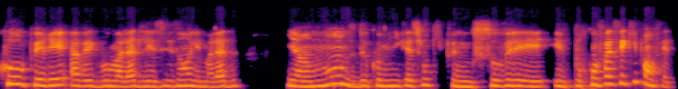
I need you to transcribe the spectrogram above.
coopérer avec vos malades, les aidants et les malades. Il y a un monde de communication qui peut nous sauver les... et pour qu'on fasse équipe en fait.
